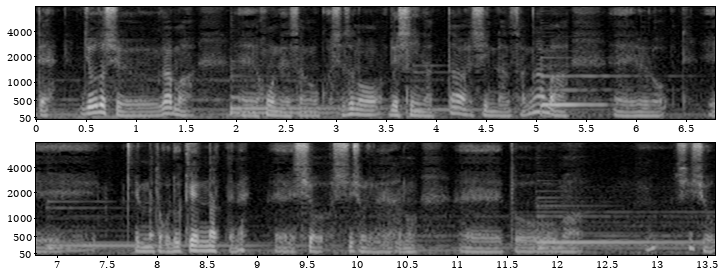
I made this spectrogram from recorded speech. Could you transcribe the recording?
て浄土宗が、まあえー、法然さんが起こしてその弟子になった親鸞さんが、まあえー、いろいろ、えー、いろんなところ流刑になってね、えー、師匠師匠じゃないあのえっ、ー、とまあ師匠？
